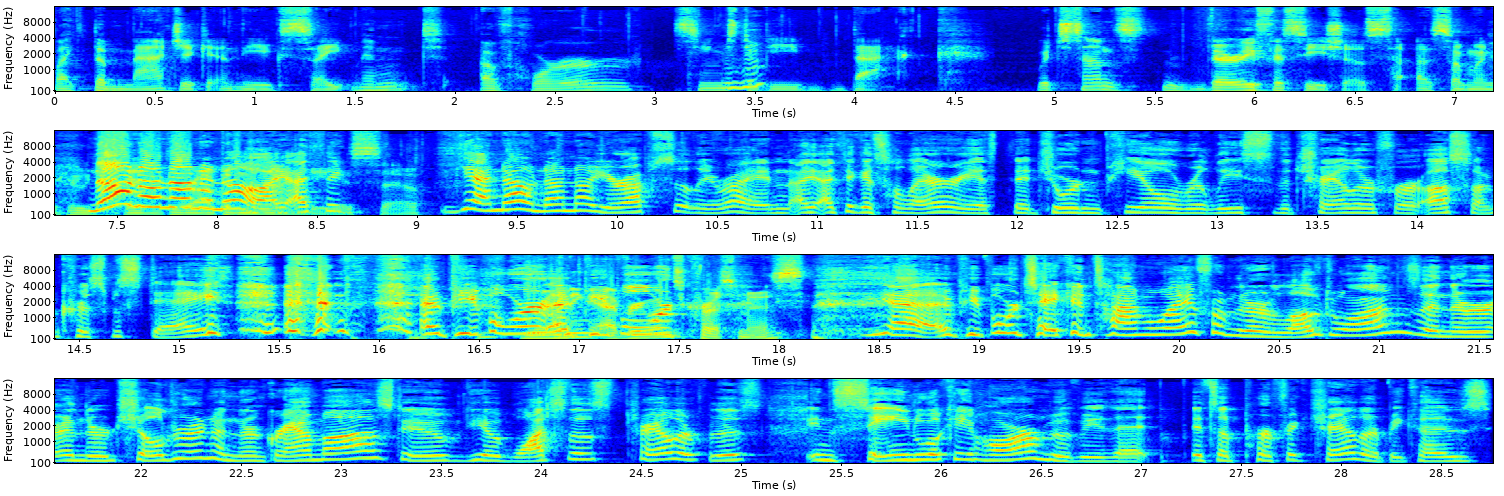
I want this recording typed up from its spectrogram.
like the magic and the excitement of horror seems to mm-hmm. be back. Which sounds very facetious as someone who No, no, no, no, no. the I- I think- so. Yeah, no, no, no. You're absolutely right, and I, I think it's hilarious that Jordan Peele released the trailer for Us on Christmas Day, and, and people were and people were Christmas. yeah, and people were taking time away from their loved ones and their and their children and their grandmas to you know watch this trailer for this insane looking horror movie. That it's a perfect trailer because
